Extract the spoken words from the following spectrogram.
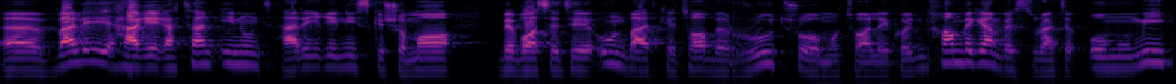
اه، ولی حقیقتا این اون طریقی نیست که شما به واسطه اون بعد کتاب روت رو مطالعه کنید. می‌خوام بگم به صورت عمومی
